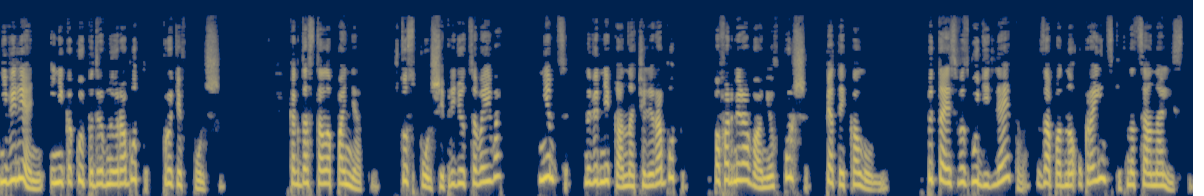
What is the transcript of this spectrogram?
Не вели они и никакой подрывной работы против Польши. Когда стало понятно, что с Польшей придется воевать, немцы наверняка начали работу по формированию в Польше пятой колонны, пытаясь возбудить для этого западноукраинских националистов.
